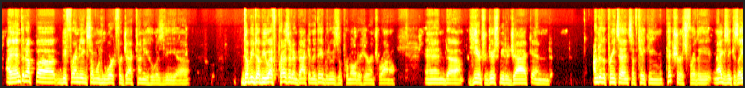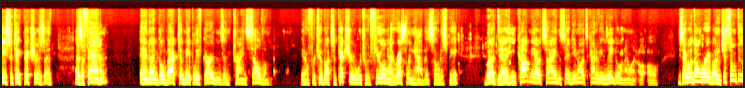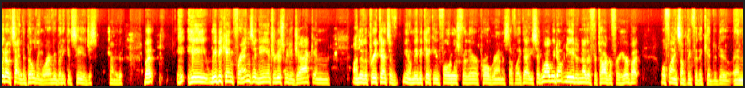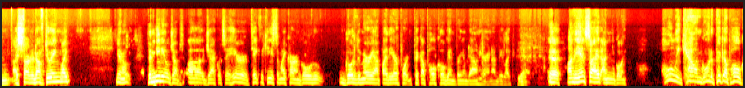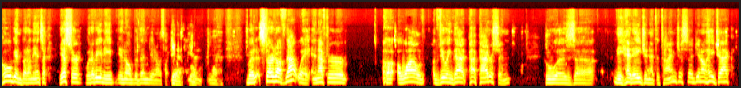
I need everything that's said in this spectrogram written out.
I ended up uh, befriending someone who worked for Jack Tunney, who was the uh, WWF president back in the day, but he was the promoter here in Toronto. And uh, he introduced me to Jack, and under the pretense of taking pictures for the magazine, because I used to take pictures at, as a fan, and I'd go back to Maple Leaf Gardens and try and sell them, you know, for two bucks a picture, which would fuel my wrestling habit, so to speak. But uh, he caught me outside and said, you know, it's kind of illegal. And I went, oh, oh. He said, well, don't worry about it. Just don't do it outside the building where everybody can see you. Just trying to do. But he, he we became friends and he introduced me to Jack and under the pretense of you know maybe taking photos for their program and stuff like that. He said, "Well, we don't need another photographer here, but we'll find something for the kid to do." And I started off doing like, you know, the menial jobs. Uh, Jack would say, "Here, take the keys to my car and go to go to the Marriott by the airport and pick up Hulk Hogan and bring him down here." And I'd be like, "Yeah." Uh, on the inside, I'm going, holy cow, I'm going to pick up Hulk Hogan. But on the inside, yes, sir, whatever you need, you know. But then, you know, it's like, yeah, yeah. yeah. But it started off that way. And after uh, a while of doing that, Pat Patterson, who was uh, the head agent at the time, just said, you know, hey, Jack,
